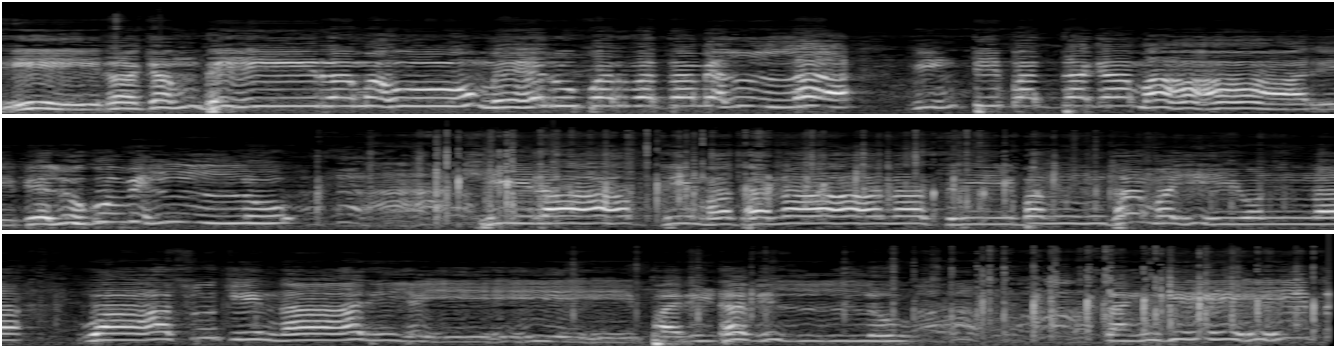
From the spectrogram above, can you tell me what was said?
ధీర గంభీరమౌ మేరు పర్వతమెల్ల వింటి బద్దగా మారి వెలుగు విల్లు. క్షీరాబ్ది మదనాన శ్రీబంధమై ఉన్న వాసుకి నారియై పరిడవిల్లు. సంగీత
